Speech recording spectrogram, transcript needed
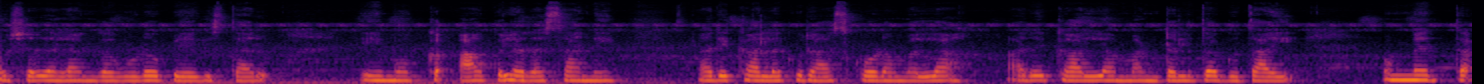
ఔషధలంగా కూడా ఉపయోగిస్తారు. ఈ మొక్క ఆకుల రసాన్ని అరికాళ్ళకు రాసుకోవడం వల్ల అరికాళ్ళ మంటలు తగ్గుతాయి. ఉమ్మెత్త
